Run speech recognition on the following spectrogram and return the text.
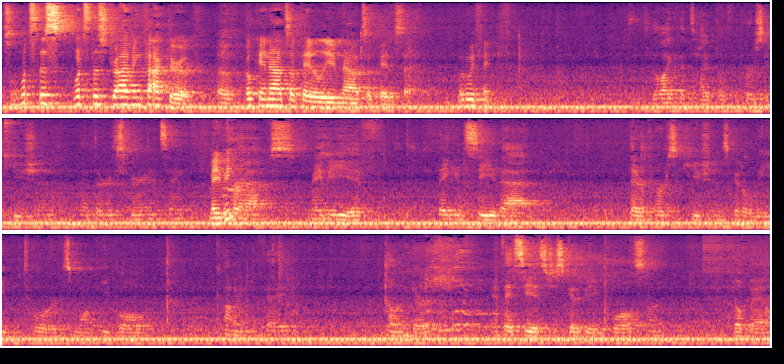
So what's this? What's this driving factor of, of okay, now it's okay to leave, now it's okay to stay? What do we think? I feel like the type of persecution that they're experiencing. Maybe. Perhaps. Maybe if they can see that their persecution is going to lead towards more people coming to faith, they'll endure. If they see it's just going to be quarrelsome, they'll bail.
